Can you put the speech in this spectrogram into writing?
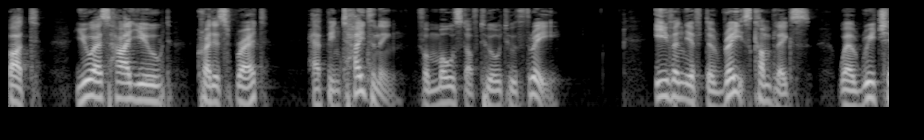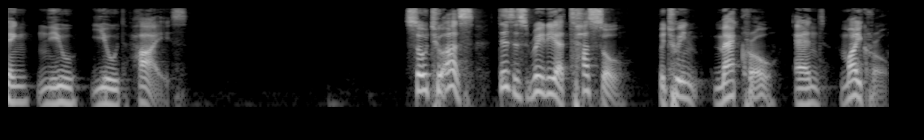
But US high yield credit spread have been tightening for most of 2023, even if the rates complex were reaching new yield highs. So to us, this is really a tussle between macro and micro.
